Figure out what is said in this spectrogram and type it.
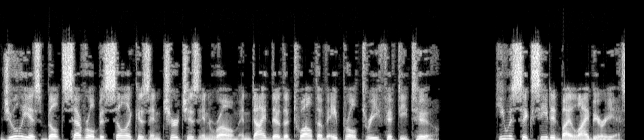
Julius built several basilicas and churches in Rome and died there 12 April 352. He was succeeded by Liberius.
